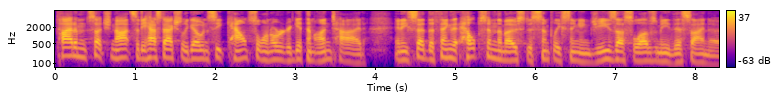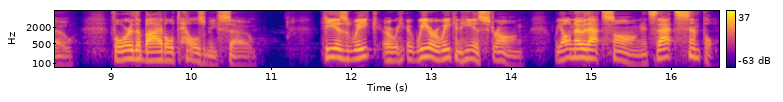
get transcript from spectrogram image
Tied him in such knots that he has to actually go and seek counsel in order to get them untied. And he said the thing that helps him the most is simply singing, Jesus loves me, this I know, for the Bible tells me so. He is weak, or we are weak, and he is strong. We all know that song. It's that simple.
